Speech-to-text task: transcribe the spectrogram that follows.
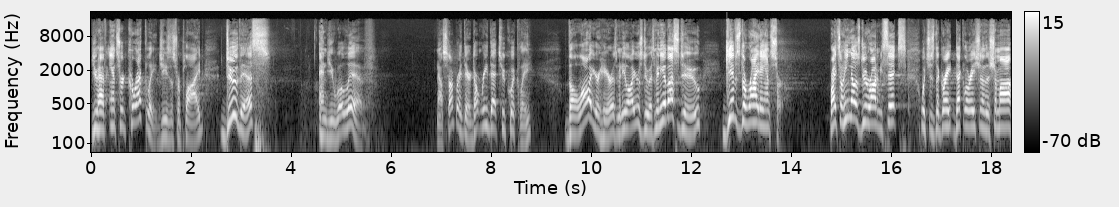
You have answered correctly, Jesus replied. Do this and you will live. Now, stop right there. Don't read that too quickly. The lawyer here, as many lawyers do, as many of us do, gives the right answer. Right? So he knows Deuteronomy 6, which is the great declaration of the Shema.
